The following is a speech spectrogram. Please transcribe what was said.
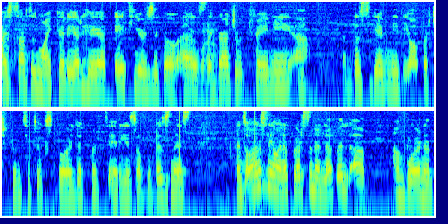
I started my career here eight years ago as wow. a graduate trainee. Uh, and this gave me the opportunity to explore different areas of the business. And honestly, on a personal level, um, I'm born and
